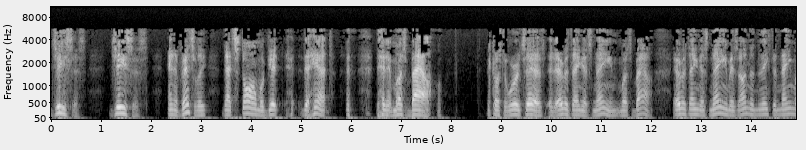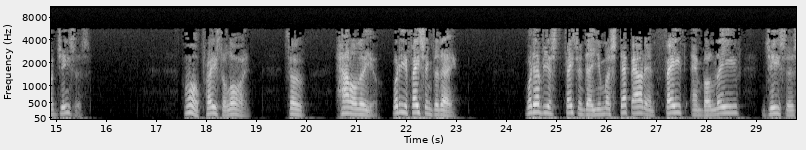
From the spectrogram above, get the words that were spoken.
Jesus. Jesus. And eventually that storm will get the hint that it must bow. Because the word says that everything that's named must bow. Everything that's named is underneath the name of Jesus. Oh, praise the Lord. So, hallelujah. What are you facing today? Whatever you're facing today, you must step out in faith and believe Jesus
